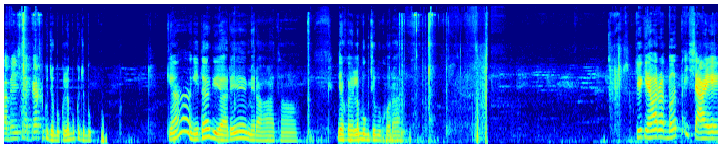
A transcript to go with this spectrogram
अभी इसमें पेट जबुक लबुक जबुक क्या गितर गया रे मेरा हाथ हाँ देखो ये लबुक जबुक हो रहा क्योंकि हमारे पास बहुत पैसा है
